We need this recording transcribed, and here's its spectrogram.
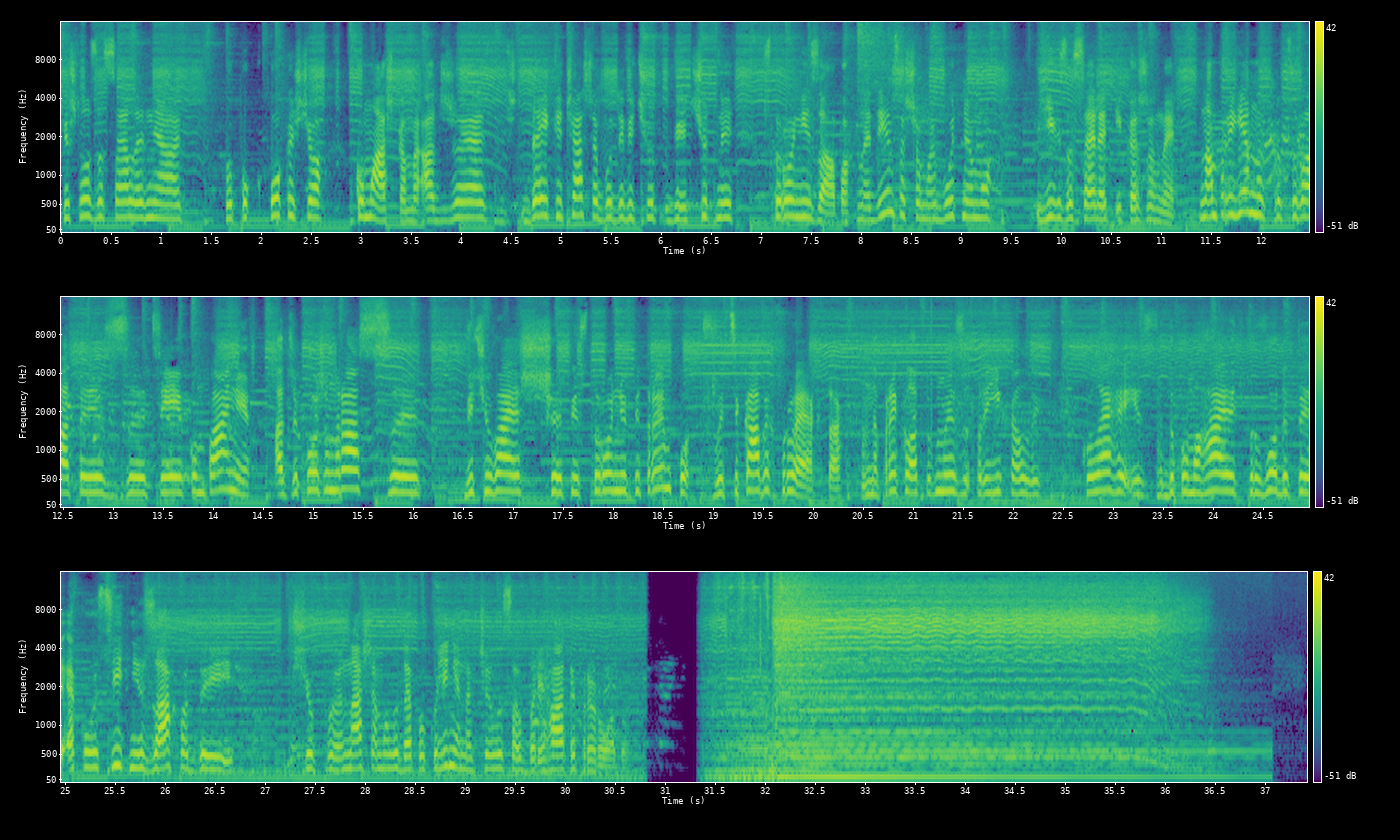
пішло заселення по- по- поки що комашками, адже деякий час ще буде відчут, відчутний сторонній запах. Надіємося, що в майбутньому їх заселять і кажани. Нам приємно працювати з цією компанією, адже кожен раз е, відчуваєш підсторонню підтримку в цікавих проєктах. Наприклад, ми приїхали колеги і допомагають проводити екоосвітні заходи, щоб наше молоде покоління навчилося оберігати природу.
